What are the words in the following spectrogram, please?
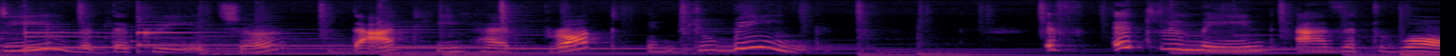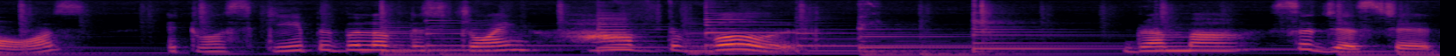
deal with the creature that he had brought into being. If it remained as it was, it was capable of destroying half the world. Brahma suggested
